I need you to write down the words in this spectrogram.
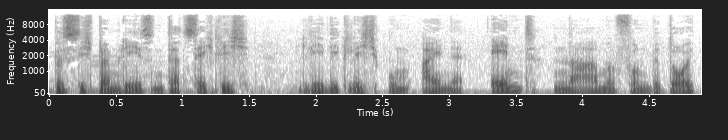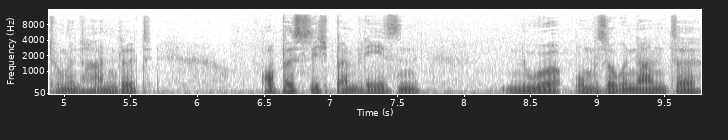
ob es sich beim Lesen tatsächlich lediglich um eine Entnahme von Bedeutungen handelt, ob es sich beim Lesen nur um sogenannte,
